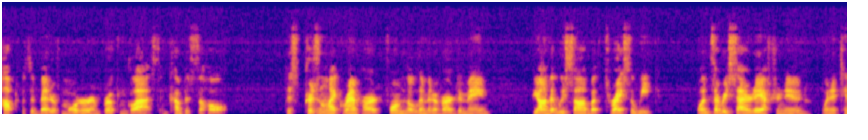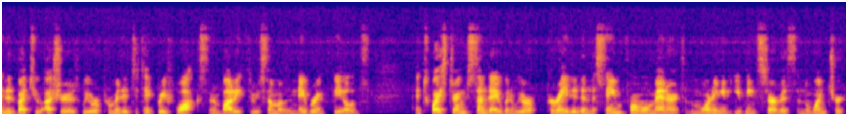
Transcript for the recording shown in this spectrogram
topped with a bed of mortar and broken glass, encompassed the whole. This prison-like rampart formed the limit of our domain. Beyond it we saw but thrice a week. Once every Saturday afternoon, when attended by two ushers, we were permitted to take brief walks in a body through some of the neighboring fields, and twice during Sunday, when we were paraded in the same formal manner to the morning and evening service in the one church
